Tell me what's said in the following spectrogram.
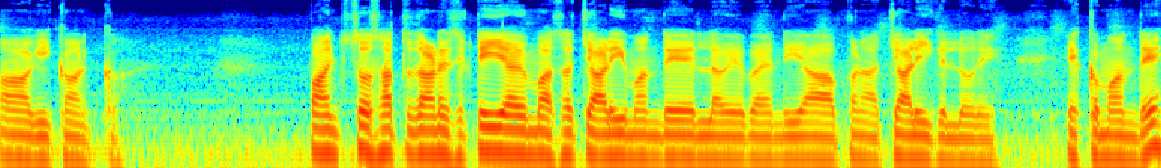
ਆ ਗਈ ਕਣਕ। 5 ਤੋਂ 7 ਦਾਣੇ ਸਿੱਟੀ ਜਾਵੇ ਮਾਸਾ 40 ਮਨ ਦੇ ਲਵੇ ਪੈਂਦੀ ਆ ਆਪਣਾ 40 ਕਿਲੋ ਦੇ, ਇੱਕ ਮਨ ਦੇ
